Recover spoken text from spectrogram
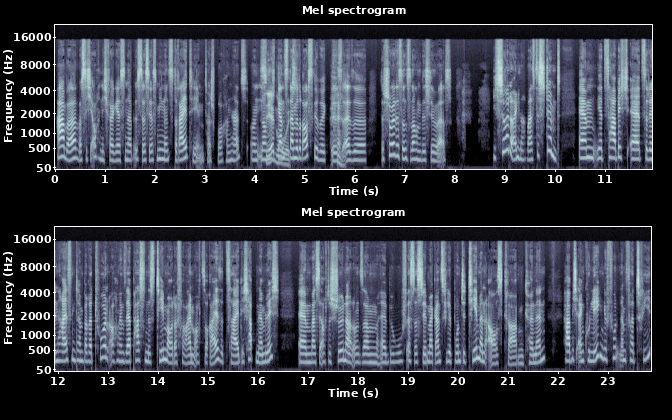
aber was ich auch nicht vergessen habe, ist, dass Jasmin uns drei Themen versprochen hat und noch Sehr nicht gut. ganz damit rausgerückt ist. Also das schuldet uns noch ein bisschen was. Ich schulde euch noch was, das stimmt. Ähm, jetzt habe ich äh, zu den heißen Temperaturen auch ein sehr passendes Thema oder vor allem auch zur Reisezeit. Ich habe nämlich, ähm, was ja auch das Schöne an unserem äh, Beruf ist, dass wir immer ganz viele bunte Themen ausgraben können, habe ich einen Kollegen gefunden im Vertrieb,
